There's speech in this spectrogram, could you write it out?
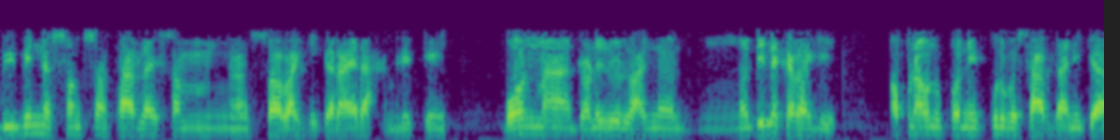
विभिन्न सङ्घ संस्थाहरूलाई सहभागी गराएर हामीले चाहिँ वनमा डढेलो लाग्न नदिनका लागि अपनाउनु पर्ने पूर्व सावधानीका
